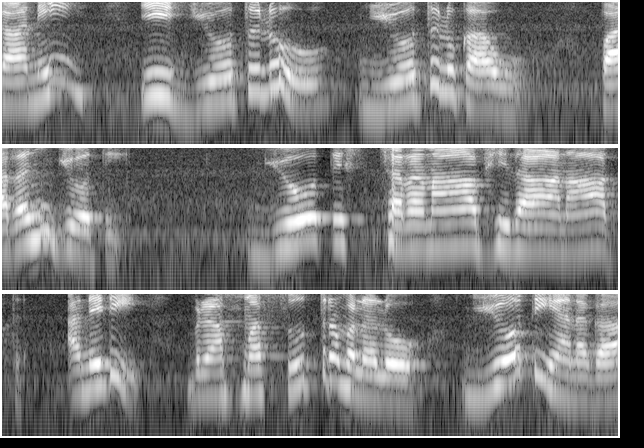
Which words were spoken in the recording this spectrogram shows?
కానీ ఈ జ్యోతులు జ్యోతులు కావు పరంజ్యోతి. జ్యోతిశ్చరణాభిధానాత్ అనేది బ్రహ్మసూత్రములలో జ్యోతి అనగా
